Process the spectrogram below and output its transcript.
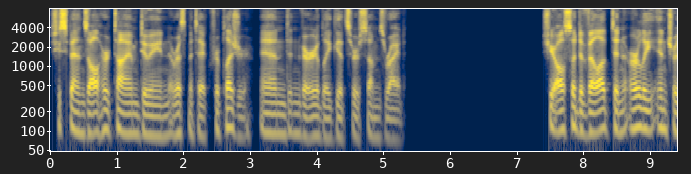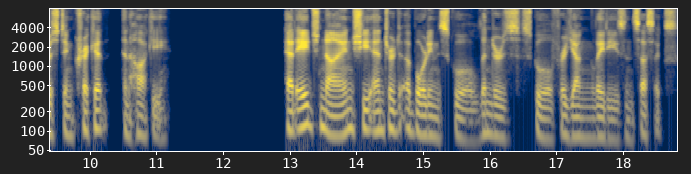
She spends all her time doing arithmetic for pleasure and invariably gets her sums right. She also developed an early interest in cricket and hockey. At age nine, she entered a boarding school, Lindores School for Young Ladies in Sussex.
